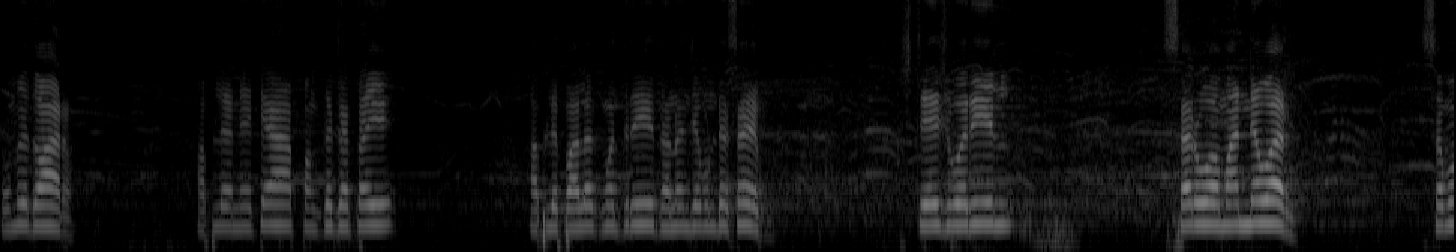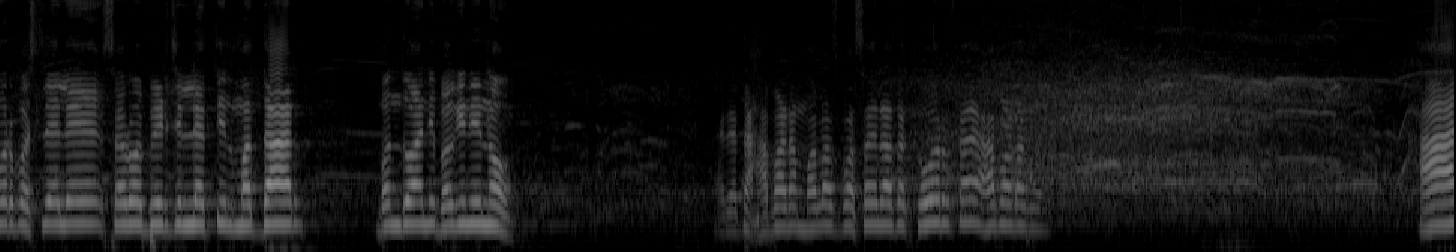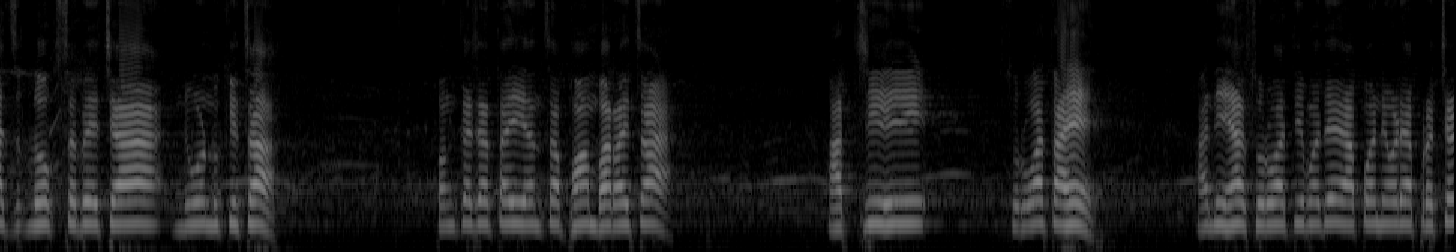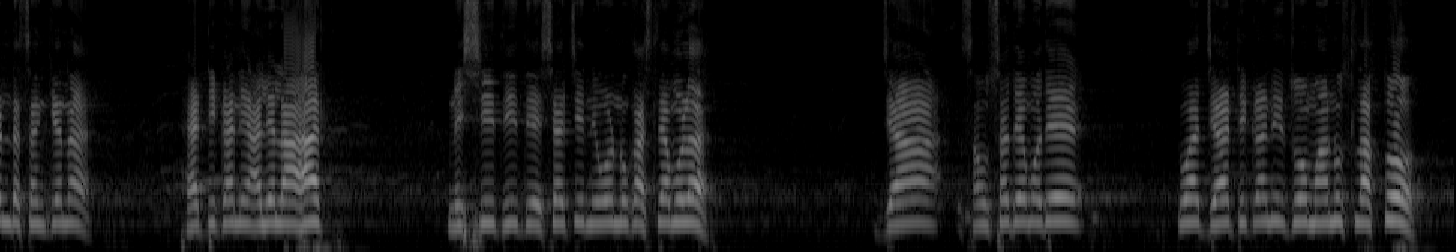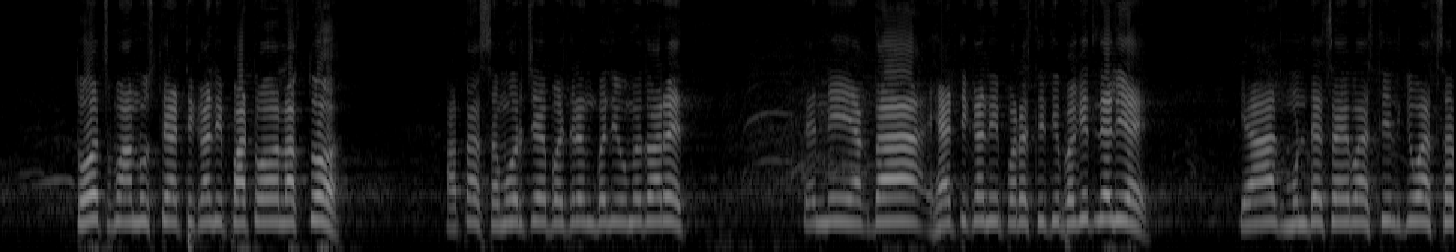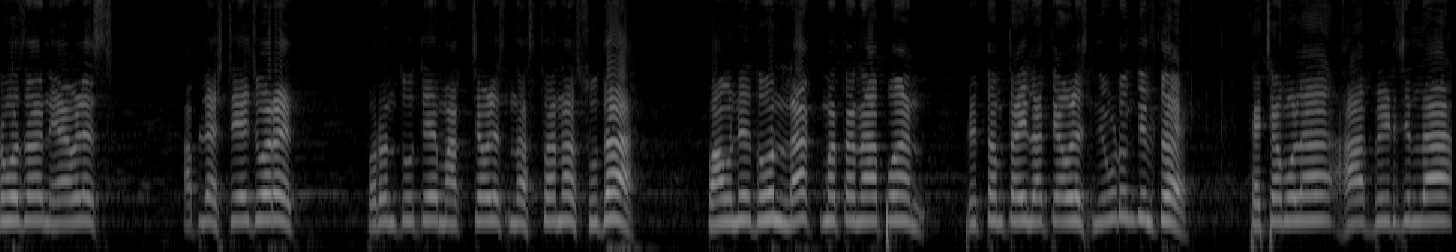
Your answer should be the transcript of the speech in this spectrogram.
उमेदवार आपल्या नेत्या पंकजाताई आपले पालकमंत्री धनंजय मुंडे साहेब स्टेजवरील सर्व मान्यवर समोर बसलेले सर्व बीड जिल्ह्यातील मतदार बंधू आणि भगिनीनो. अरे आता हाबाडा मलाच बसायला आता कवर काय हाबाडा आज लोकसभेच्या निवडणुकीचा पंकजाताई यांचा फॉर्म भरायचा. आजची ही सुरुवात आहे. आणि ह्या सुरुवातीमध्ये आपण एवढ्या प्रचंड संख्येनं ह्या ठिकाणी आलेला आहात. निश्चित ही देशाची निवडणूक असल्यामुळं ज्या संसदेमध्ये किंवा ज्या ठिकाणी जो माणूस लागतो तोच माणूस त्या ठिकाणी पाठवावा लागतो. आता समोरचे बजरंगबली उमेदवार आहेत. त्यांनी एकदा ह्या ठिकाणी परिस्थिती बघितलेली आहे की आज मुंडे साहेब असतील किंवा सर्वजण यावेळेस आपल्या स्टेजवर आहेत परंतु ते मागच्या वेळेस नसताना सुद्धा पावणे दोन लाख मतांना आपण प्रीतमताईला त्यावेळेस निवडून दिलतं. त्याच्यामुळं हा बीड जिल्हा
